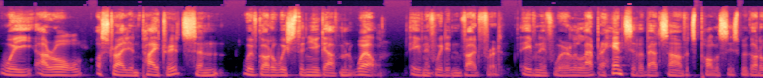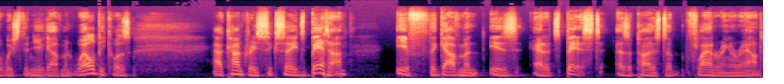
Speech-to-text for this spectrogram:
we are all Australian patriots and we've got to wish the new government well, even if we didn't vote for it. Even if we're a little apprehensive about some of its policies, we've got to wish the new government well because our country succeeds better if the government is at its best as opposed to floundering around.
